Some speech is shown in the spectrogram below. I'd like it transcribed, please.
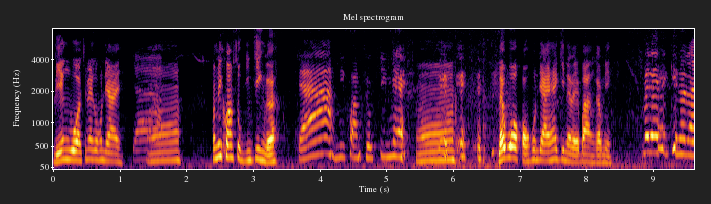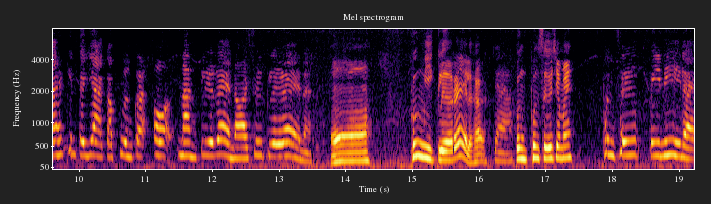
เลี้ยงวัวใช่ไหมครับคุณยาย จ้า อ๋อ มันมีความสุขจริงๆเหรอ จ้า มีความสุขจริงไง อ๋อแล้ววัวของคุณยายให้กินอะไรบ้างครับนี่ ไม่ได้ให้กินอะไรให้กินแต่หญ้ากับเพืองก็โอ้นั่นเกลือแร่หน่อยซื้อเกลือแร่น่ะอ๋อ เพิ่งมีเกลือแร่เหรอครับ จ้าเพิ่งเพิ่งซื้อใช่ไหม เพิ่งซื้อปีนี้แหละ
